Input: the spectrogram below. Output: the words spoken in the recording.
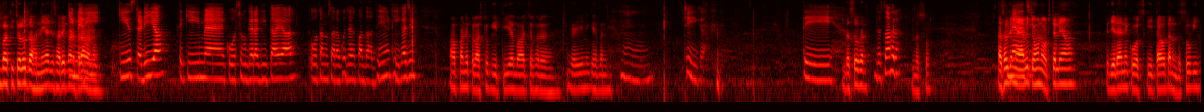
ਬਾਕੀ ਚਲੋ ਦੱਸਨੇ ਆ ਅੱਜ ਸਾਰੇ ਕਿ ਭੈਣ ਭਰਾਵਾਂ ਨੂੰ। ਕੀ ਸਟੱਡੀ ਆ ਤੇ ਕੀ ਮੈਂ ਕੋਰਸ ਵਗੈਰਾ ਕੀਤਾ ਆ ਉਹ ਤੁਹਾਨੂੰ ਸਾਰਾ ਕੁਝ ਆਪਾਂ ਦੱਸਦੇ ਆ ਠੀਕ ਆ ਜੀ? ਆਪਾਂ ਨੇ ਪਲੱਸ 2 ਕੀਤੀ ਆ ਬਾਅਦ ਚ ਫਿਰ ਗਏ ਹੀ ਨਹੀਂ ਕਿਸੇ ਬੰਨੇ। ਹਮ ਠੀਕ ਆ। ਤੇ ਦੱਸੋ ਫਿਰ। ਦੱਸਾਂ ਫਿਰ? ਦੱਸੋ। ਅਸਲ 'ਚ ਮੈਂ ਵਿੱਚੋਂ ਨੋਟ ਚੱਲਿਆ ਵਾਂ ਤੇ ਜਿਹੜਾ ਇਹਨੇ ਕੋਰਸ ਕੀਤਾ ਉਹ ਤੁਹਾਨੂੰ ਦੱਸੂਗੀ।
